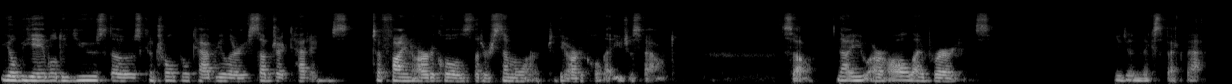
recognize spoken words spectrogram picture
you'll be able to use those controlled vocabulary subject headings to find articles that are similar to the article that you just found. So now you are all librarians. You didn't expect that.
